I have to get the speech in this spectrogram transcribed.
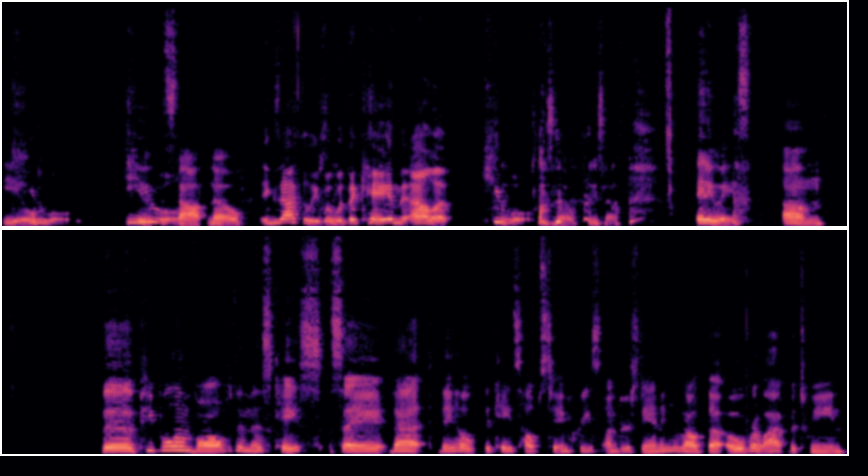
ew. Ew. Stop. No. Exactly, but with the K and the L at cool. Please no. Please no. Anyways, um the people involved in this case say that they hope the case helps to increase understanding about the overlap between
